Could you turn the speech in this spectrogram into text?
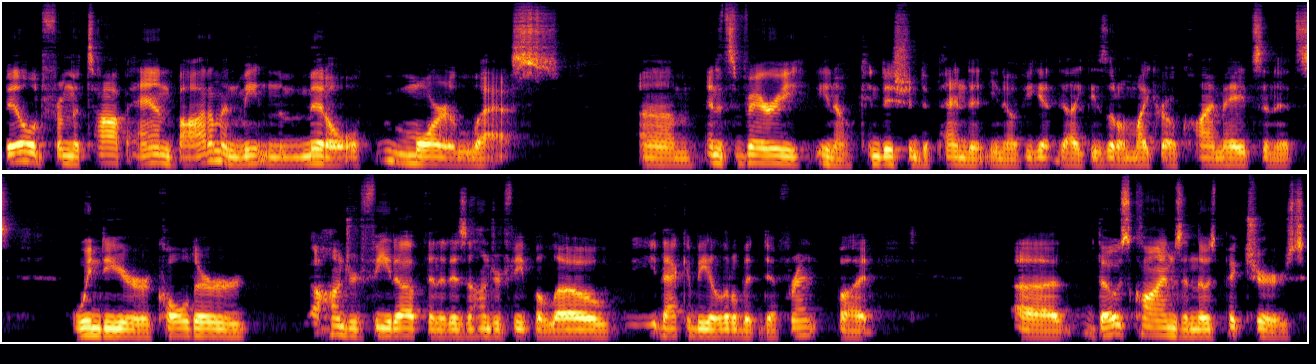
build from the top and bottom and meet in the middle more or less um, and it's very, you know, condition dependent. You know, if you get like these little microclimates and it's windier, colder, 100 feet up than it is 100 feet below, that could be a little bit different. But uh, those climbs and those pictures,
